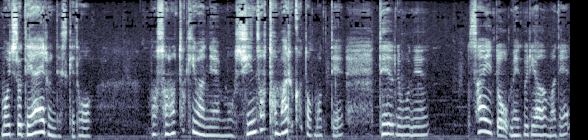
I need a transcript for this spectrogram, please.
もう一度出会えるんですけどもうその時はねもう心臓止まるかと思ってででもね再度巡り合うまで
